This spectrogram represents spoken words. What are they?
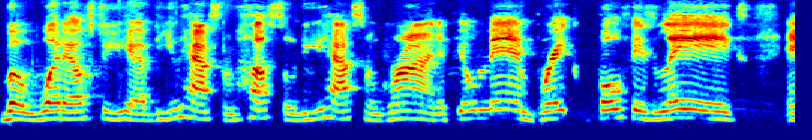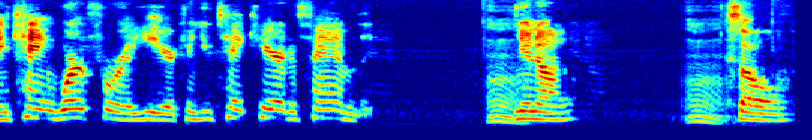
But what else do you have? Do you have some hustle? Do you have some grind? If your man break both his legs and can't work for a year, can you take care of the family? Mm. You know. Mm. So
